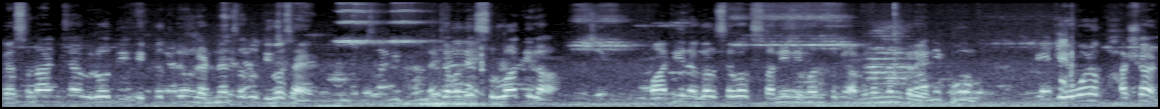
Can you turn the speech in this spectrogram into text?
व्यसनांच्या विरोधी एकत्र येऊन लढण्याचा जो दिवस आहे त्याच्यामध्ये सुरुवातीला माजी नगरसेवक सनी निमनचं मी अभिनंदन करेन. केवळ भाषण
